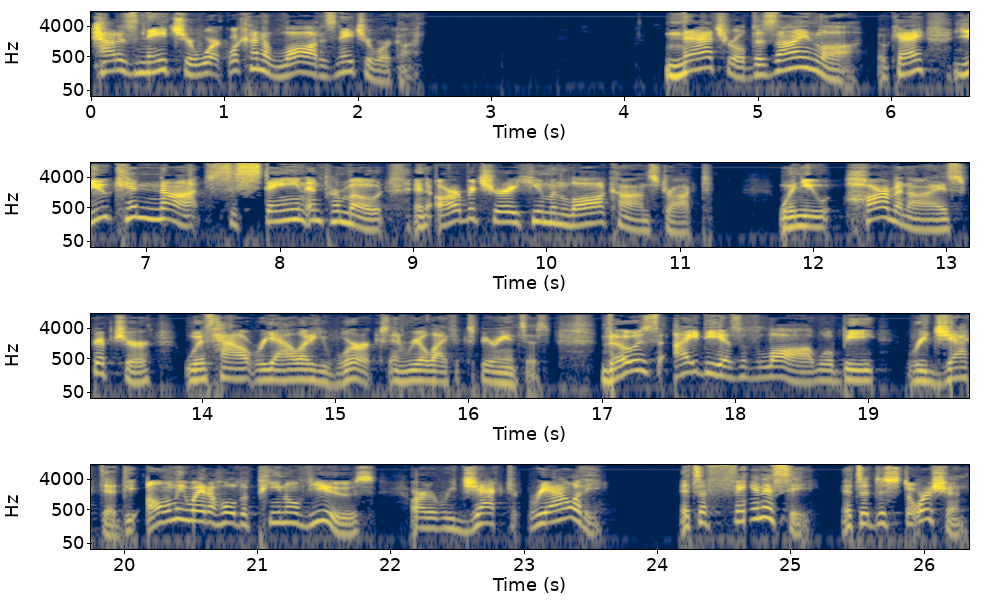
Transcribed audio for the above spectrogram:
How does nature work? What kind of law does nature work on? Natural design law, okay? You cannot sustain and promote an arbitrary human law construct when you harmonize scripture with how reality works and real life experiences. Those ideas of law will be rejected. The only way to hold to penal views are to reject reality. It's a fantasy. It's a distortion.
